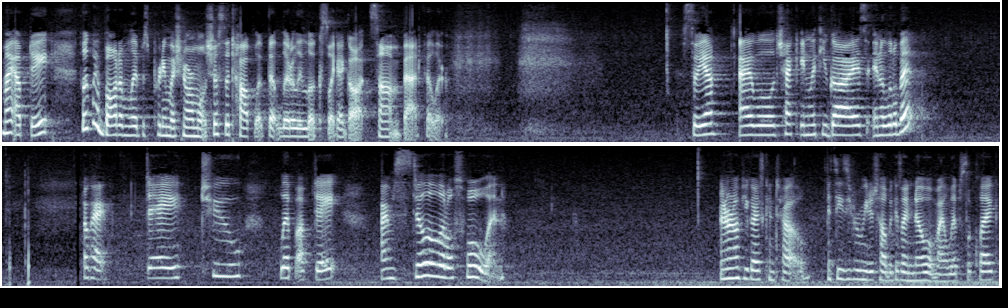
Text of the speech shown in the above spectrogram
my update. I feel like my bottom lip is pretty much normal. It's just the top lip that literally looks like I got some bad filler. So yeah, I will check in with you guys in a little bit. Okay, day two lip update. I'm still a little swollen. I don't know if you guys can tell. It's easy for me to tell because I know what my lips look like.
